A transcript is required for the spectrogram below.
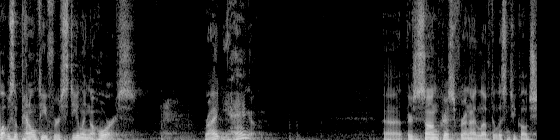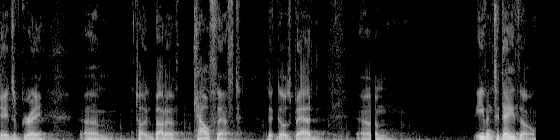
What was the penalty for stealing a horse? Right? You hang him. Uh, there's a song Christopher and I love to listen to called Shades of Gray, um, about a cow theft that goes bad. Um, even today, though,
